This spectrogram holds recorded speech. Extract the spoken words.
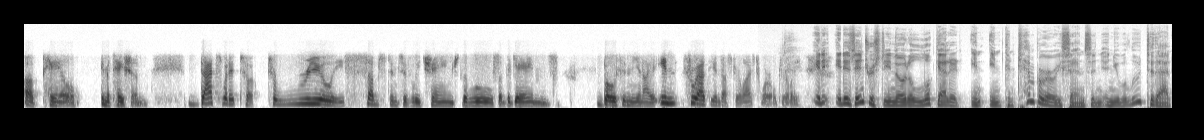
a pale imitation. That's what it took to really substantively change the rules of the games both in the United in throughout the industrialized world, really. It it is interesting though to look at it in, in contemporary sense, and, and you allude to that.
